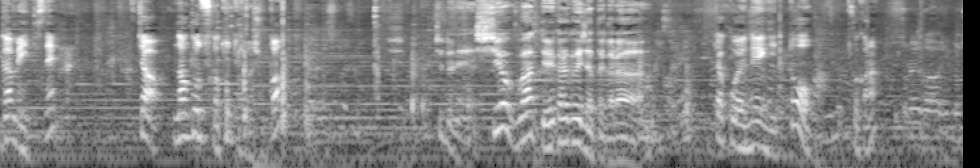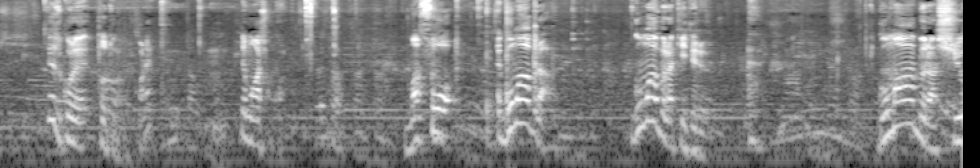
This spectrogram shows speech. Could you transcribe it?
がメインですね。じゃあ何個ずつか取っておきましょうか。ちょっとね塩わって上からかけちゃったから。じゃあこれネギとこれかな。とりあえずこれ取っておきましょうかね。で回しようか。うまそう。えごま油。ごま油効いてる。ごま油塩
